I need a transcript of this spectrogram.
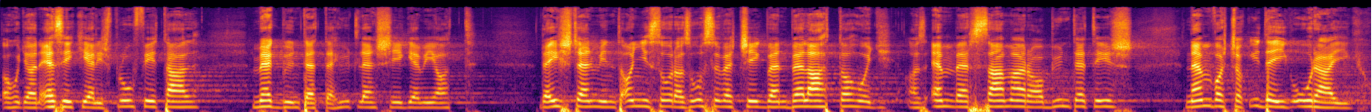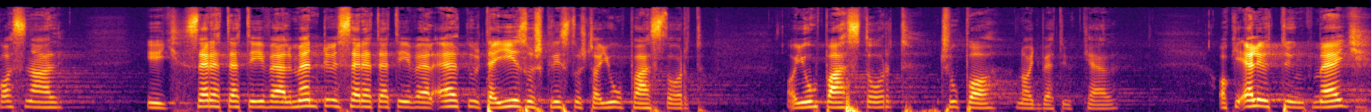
ahogyan Ezékiel is profétál, megbüntette hűtlensége miatt, de Isten, mint annyiszor az Ószövetségben belátta, hogy az ember számára a büntetés nem vagy csak ideig, óráig használ, így szeretetével, mentő szeretetével elküldte Jézus Krisztust a jó pásztort, a jó pásztort csupa nagybetűkkel, aki előttünk megy,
